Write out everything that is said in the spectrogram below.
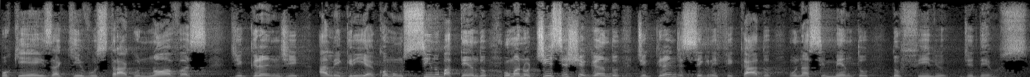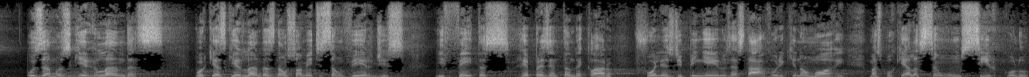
porque eis aqui vos trago novas de grande alegria, como um sino batendo, uma notícia chegando de grande significado, o nascimento do Filho de Deus. Usamos guirlandas, porque as guirlandas não somente são verdes, e feitas representando, é claro, folhas de pinheiros, esta árvore que não morre, mas porque elas são um círculo,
